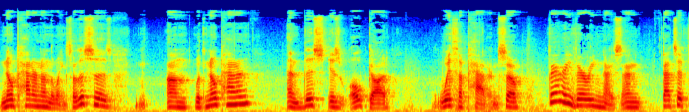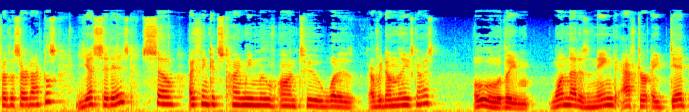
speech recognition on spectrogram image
no pattern on the wing. So this is um, with no pattern, and this is, oh god, with a pattern. So very, very nice. And that's it for the pterodactyls? Yes, it is. So I think it's time we move on to what is. Have we done these guys? Oh, the one that is named after a dead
